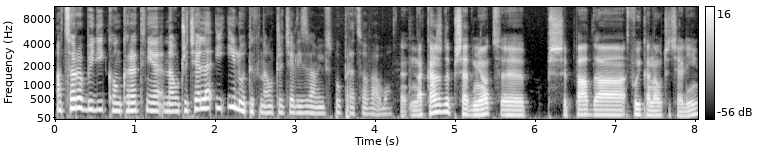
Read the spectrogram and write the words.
a co robili konkretnie nauczyciele i ilu tych nauczycieli z wami współpracowało? Na każdy przedmiot y, przypada dwójka nauczycieli.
